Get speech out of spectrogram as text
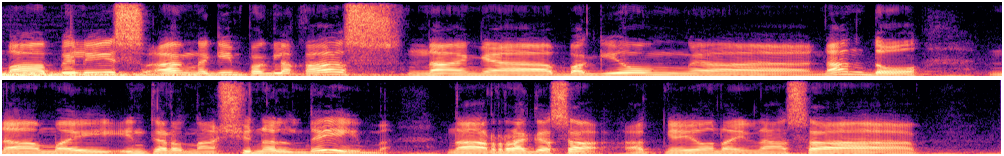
Mabilis ang naging paglakas ng ah, bagyong ah, Nando na may international name na Ragasa at ngayon ay nasa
